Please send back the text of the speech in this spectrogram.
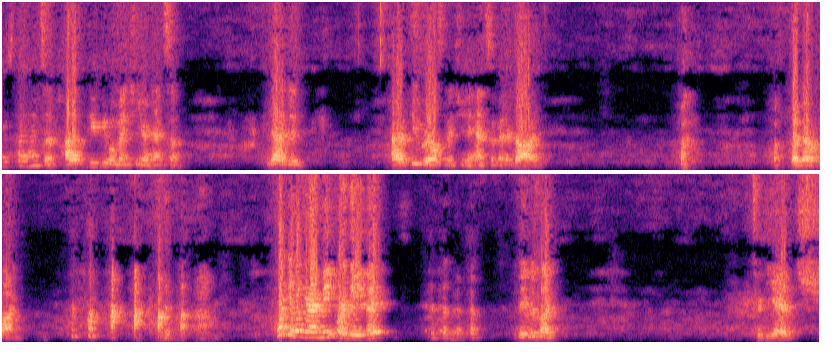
He's quite handsome. I have a few people mention you're handsome. Yeah, I did. I had a few girls mention you're handsome and a guy. but never mind. what are you looking at me for, David? David's like, to the edge.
